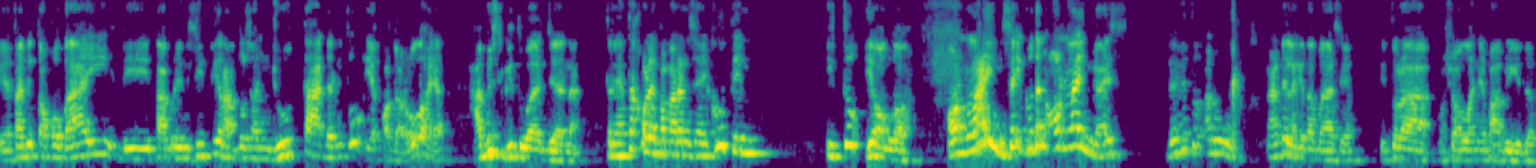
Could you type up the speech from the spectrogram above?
Ya tadi toko bayi di Tamrin City ratusan juta dan itu ya kodarullah ya habis gitu aja. Nah ternyata kalau yang kemarin saya ikutin itu ya Allah online saya ikutan online guys. Dan itu aduh nanti lah kita bahas ya. Itulah masya Allahnya Pak Abi gitu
